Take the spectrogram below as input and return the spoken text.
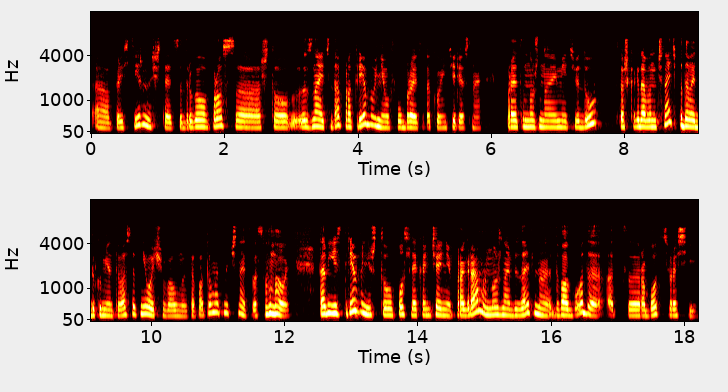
э, престижно считается. Другой вопрос, э, что, знаете, да, про требования у Фулбрайта такое интересное. Про это нужно иметь в виду, Потому что когда вы начинаете подавать документы, вас это не очень волнует, а потом это начинает вас волновать. Там есть требование, что после окончания программы нужно обязательно два года отработать в России.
